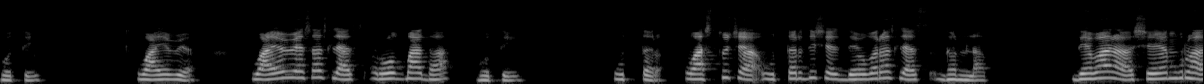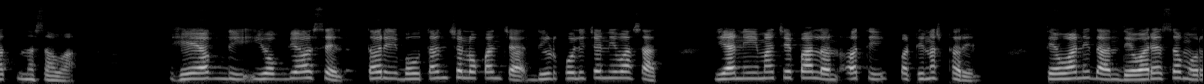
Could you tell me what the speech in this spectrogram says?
होते. वायव्य. वायव्यास असल्यास रोगबाधा होते. उत्तर वास्तूच्या उत्तर दिशेत देवघर असल्यास धनलाभ देवारा शयनगृहात नसावा. हे अगदी योग्य असेल तरी बहुतांश लोकांच्या दीड खोलीच्या निवासात या नियमाचे पालन अति कठीणच ठरेल. तेव्हा निदान देवाऱ्यासमोर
